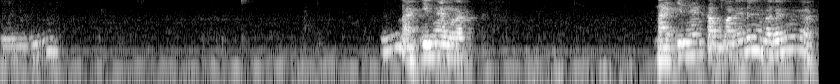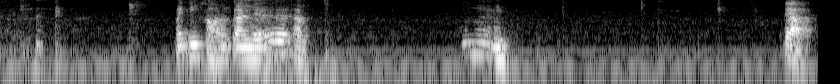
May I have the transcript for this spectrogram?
อืมอืมน่ากินแห้งนะน่ากินแห้งครับมาเด้อมาเด้อมากินข้าวด้วยกันเด้อครับ อืม แ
